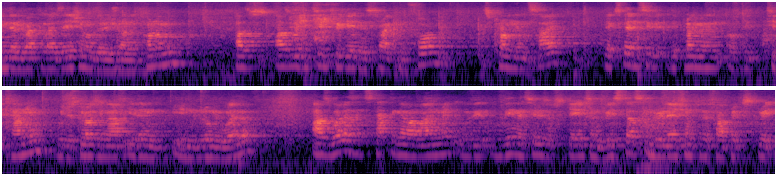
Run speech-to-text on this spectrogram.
in the revitalization of the regional economy, as, as with its intricate and striking form, its prominent site, extensive deployment of the titanium, which is close enough even in gloomy weather, as well as its tactical alignment within a series of scales and vistas in relation to the fabric's grid.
